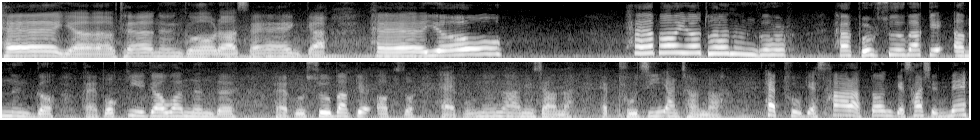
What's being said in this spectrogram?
해야 되는 거라 생각해요. 해봐야 되는 걸 해볼 수밖에 없는 거. 회복기가 왔는데 해볼 수밖에 없어. 해부는 아니잖아. 해프지 않잖아. 해프게 살았던 게 사실 내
